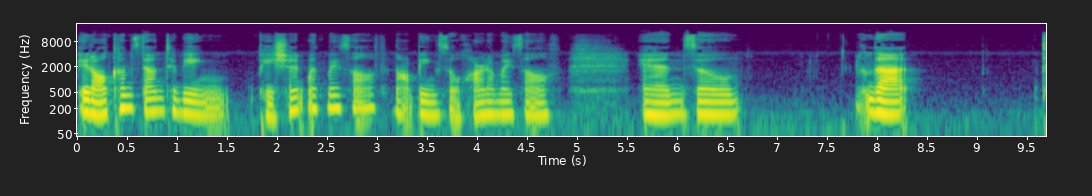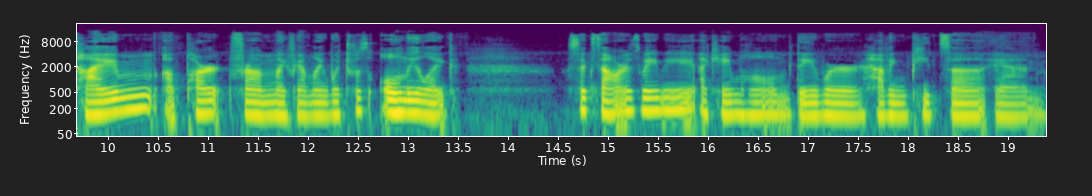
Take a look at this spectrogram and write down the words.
it all comes down to being patient with myself, not being so hard on myself. And so that time apart from my family, which was only like six hours maybe, I came home. They were having pizza and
